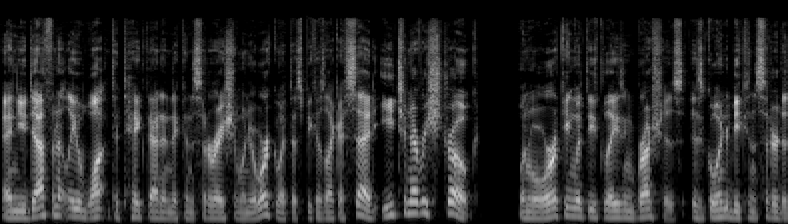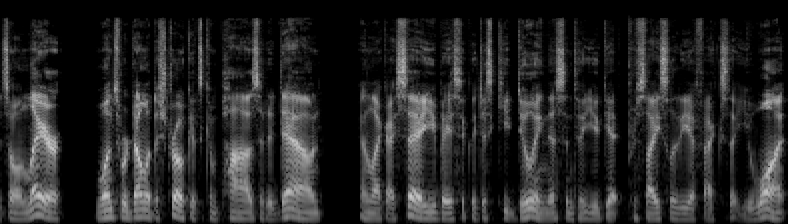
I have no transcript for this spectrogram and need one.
And you definitely want to take that into consideration when you're working with this because, like I said, each and every stroke when we're working with these glazing brushes is going to be considered its own layer. Once we're done with the stroke, it's composited down. And like I say, you basically just keep doing this until you get precisely the effects that you want.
